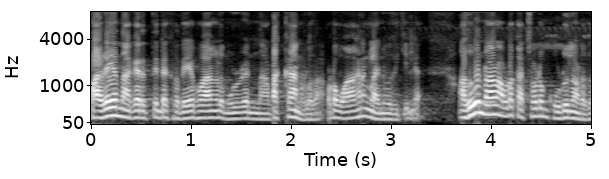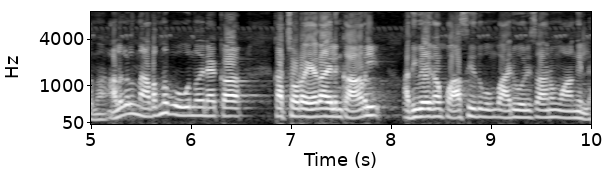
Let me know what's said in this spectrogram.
പഴയ നഗരത്തിന്റെ ഹൃദയഭാഗങ്ങൾ മുഴുവൻ നടക്കാനുള്ളത് അവിടെ വാഹനങ്ങൾ അനുവദിക്കില്ല. അതുകൊണ്ടാണ് അവിടെ കച്ചവടം കൂടുതൽ നടക്കുന്നത്. ആളുകൾ നടന്നു പോകുന്നതിനേക്കാൾ കച്ചവടം ഏതായാലും കാറിൽ അതിവേഗം പാസ് ചെയ്ത് പോകുമ്പോൾ ആരും ഒരു സാധനവും വാങ്ങില്ല.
